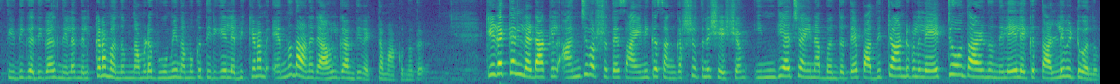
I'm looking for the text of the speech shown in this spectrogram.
സ്ഥിതിഗതികൾ നിലനിൽക്കണമെന്നും നമ്മുടെ ഭൂമി നമുക്ക് തിരികെ ലഭിക്കണം എന്നതാണ് രാഹുൽ ഗാന്ധി വ്യക്തമാക്കുന്നത്. കിഴക്കൻ ലഡാക്കിൽ അഞ്ചു വർഷത്തെ സൈനിക സംഘർഷത്തിന് ശേഷം ഇന്ത്യ ചൈന ബന്ധത്തെ പതിറ്റാണ്ടുകളിൽ ഏറ്റവും താഴ്ന്ന നിലയിലേക്ക് തള്ളിവിട്ടുവെന്നും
